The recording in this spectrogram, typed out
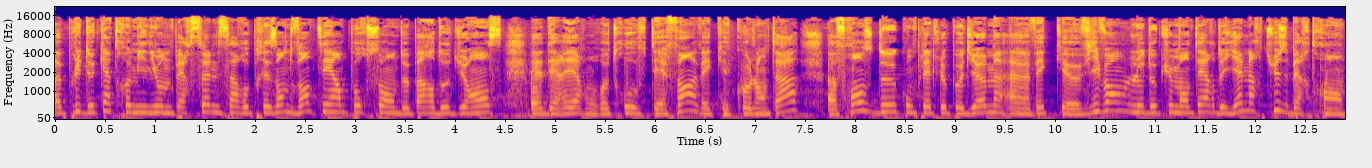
euh, plus de 4 millions de personnes. Ça représente 21% de part d'audience. Euh, Derrière, on retrouve TF1 avec Colanta. France 2 complète le podium avec euh, Vivant, le documentaire de Yann Arthus Bertrand.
